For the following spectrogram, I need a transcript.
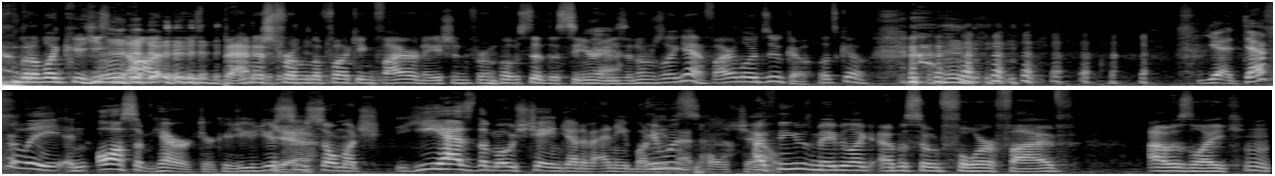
but I'm like, he's not. he's banished from the fucking Fire Nation for most of the series, Yeah. and I'm just like, yeah, Fire Lord Zuko, let's go. Yeah, definitely an awesome character because you just Yeah. see so much. He has the most change out of anybody it in was that whole show. I think it was maybe like episode four or five. I was like, Hmm.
